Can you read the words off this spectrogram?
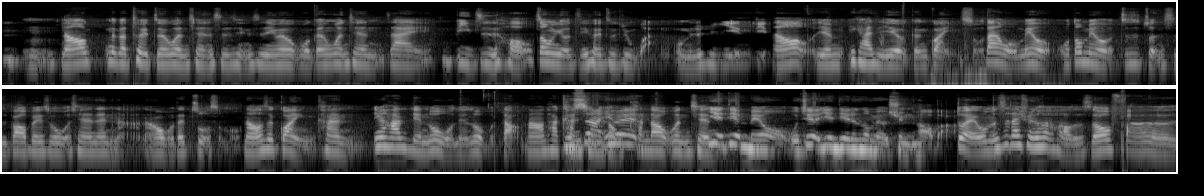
嗯，然后那个退追问倩的事情，是因为我跟问倩在毕制后，终于有机会出去玩。我们就去夜店，然后也一开始也有跟冠颖说，但我没有，我都没有，就是准时报备说我现在在哪，然后我在做什么。然后是冠颖看，因为他联络我联络不到，然后他看线动看到问倩夜店没有，我记得夜店都没有讯号吧？对，我们是在讯号好的时候发了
